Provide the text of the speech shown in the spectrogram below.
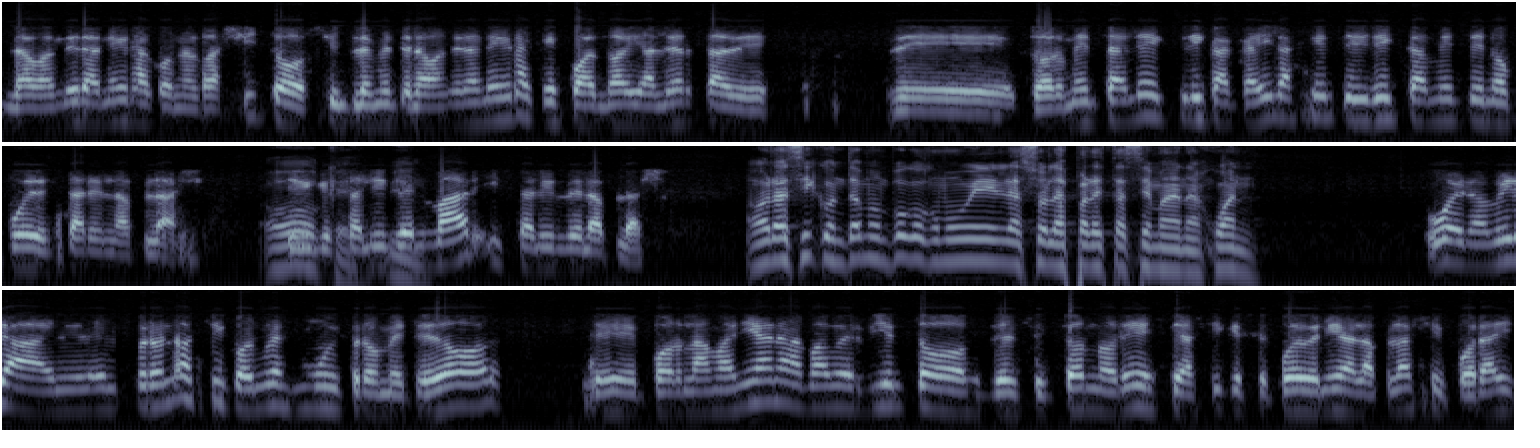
la bandera negra con el rayito, simplemente la bandera negra, que es cuando hay alerta de, de tormenta eléctrica, que ahí la gente directamente no puede estar en la playa. Tiene que salir bien. del mar y salir de la playa. Ahora sí, contame un poco cómo vienen las olas para esta semana, Juan. Bueno, mira, el, pronóstico no es muy prometedor. Eh, por la mañana va a haber vientos del sector noreste, así que se puede venir a la playa y por ahí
